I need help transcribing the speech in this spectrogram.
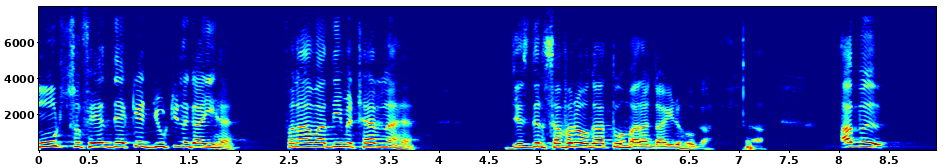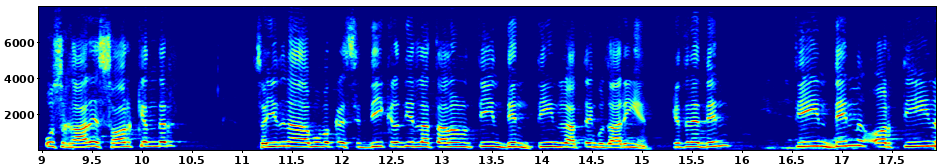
ऊँट सफ़ेद दे के ड्यूटी लगाई है फनावादी में ठहरना है। जिस दिन सफ़र होगा, तू हमारा गाइड होगा। अब उस गारे सौर के अंदर सैदना अबू बकर सिद्दीक रदी अल्लाह ताला ने तीन दिन, तीन रातें गुजारी हैं। कितने दिन? तीन दिन और तीन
